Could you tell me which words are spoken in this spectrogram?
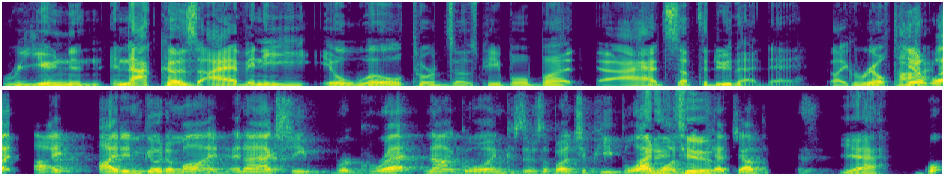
reunion, and not because I have any ill will towards those people, but I had stuff to do that day, like real time. You know what? I I didn't go to mine, and I actually regret not going because there's a bunch of people I I, wanted too. to catch up with. Yeah, But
